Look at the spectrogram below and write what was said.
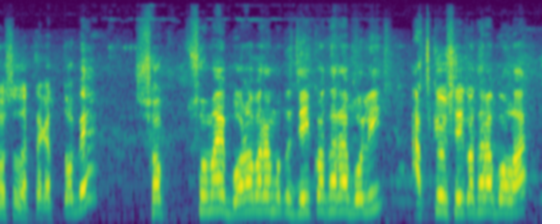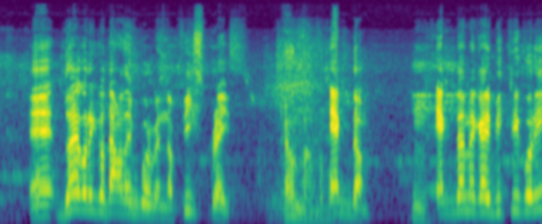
দশ হাজার টাকা। তবে সব সময় বরাবরের মতো যেই কথাটা বলি আজকেও সেই কথাটা বলা। দয়া করে কেউ দামাদামি করবেন না ফিক্সড প্রাইস এখন না একদম। একদমে গাড়ি বিক্রি করি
